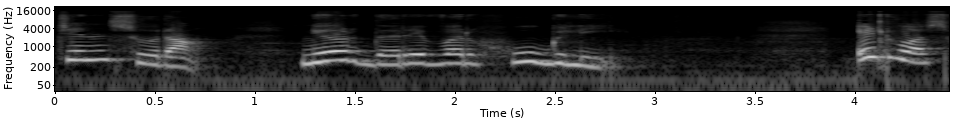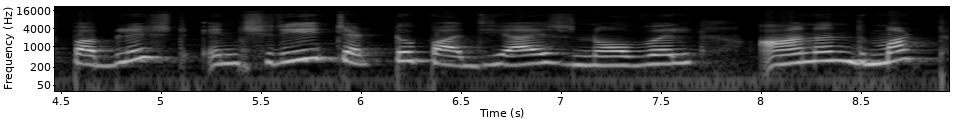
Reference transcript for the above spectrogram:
Chinsura near the river Hooghly. It was published in Sri Chattopadhyay's novel Anand Math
